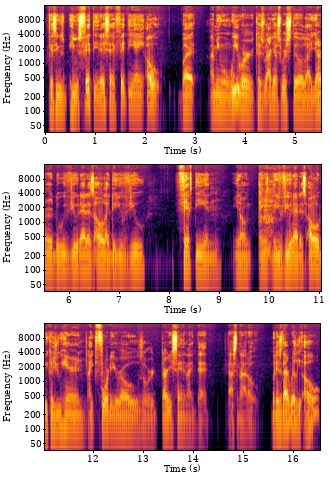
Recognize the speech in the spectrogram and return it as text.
because he was he was fifty. They said fifty ain't old, but I mean when we were because I guess we're still like younger. Do we view that as old? Like do you view fifty and you know things? Do you view that as old because you hearing like forty year olds or thirty saying like that? That's not old. But is that really old?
